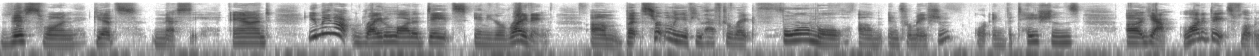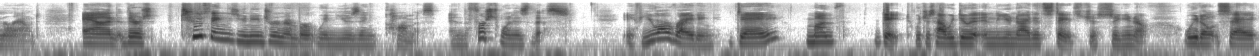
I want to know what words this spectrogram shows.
This one gets messy. And you may not write a lot of dates in your writing, um, but certainly if you have to write formal um, information or invitations, uh, yeah, a lot of dates floating around. And there's two things you need to remember when using commas. And the first one is this. If you are writing day, month, date, which is how we do it in the United States, just so you know, we don't say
